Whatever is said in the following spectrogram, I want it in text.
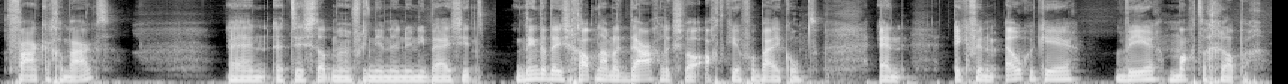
vaker gemaakt. En het is dat mijn vriendin er nu niet bij zit. Ik denk dat deze grap namelijk dagelijks wel acht keer voorbij komt. En ik vind hem elke keer weer machtig grappig.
